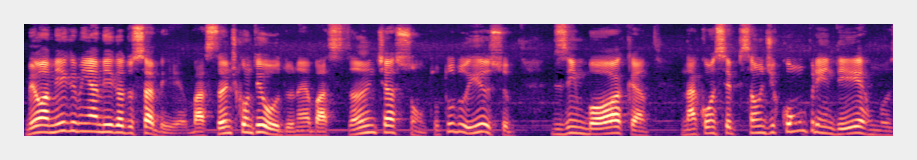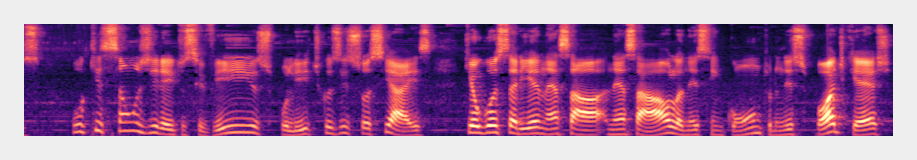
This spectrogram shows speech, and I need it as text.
Meu amigo e minha amiga do saber, bastante conteúdo, né? Bastante assunto. Tudo isso desemboca na concepção de compreendermos o que são os direitos civis, políticos e sociais, que eu gostaria nessa, nessa aula, nesse encontro, nesse podcast,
